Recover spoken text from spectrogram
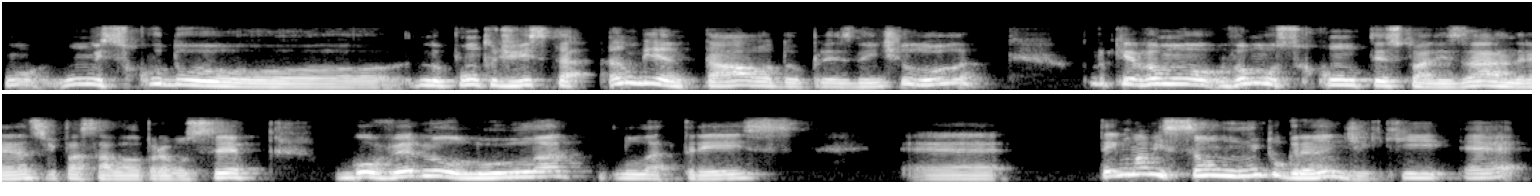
um, um escudo no ponto de vista ambiental do presidente Lula, porque vamos, vamos contextualizar, André, antes de passar a bola para você, o governo Lula, Lula 3, é, tem uma missão muito grande que é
